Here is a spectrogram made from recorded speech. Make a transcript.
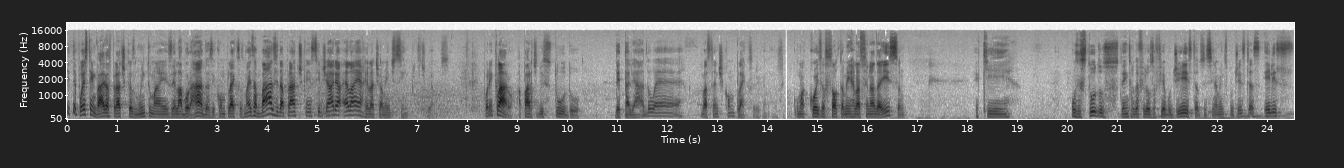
E depois tem várias práticas muito mais elaboradas e complexas, mas a base da prática em si diária, ela é relativamente simples, digamos. Porém, claro, a parte do estudo detalhado é bastante complexa, digamos assim. Uma coisa só também relacionada a isso é que os estudos dentro da filosofia budista, dos ensinamentos budistas, eles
